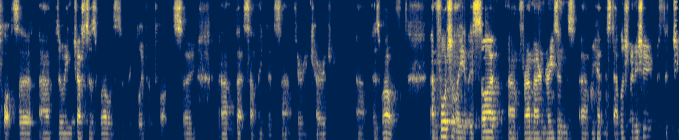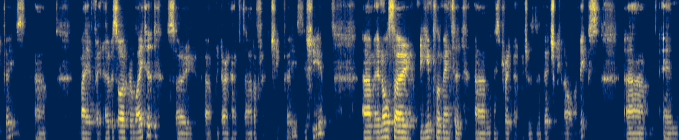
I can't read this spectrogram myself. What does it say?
plots are, are doing just as well as the rip plots. so um, that's something that's uh, very encouraging um, as well. Unfortunately, at this site, um, for unknown reasons, uh, we had an establishment issue with the chickpeas. Um, may have been herbicide related, so uh, we don't have data for chickpeas this year. Um, and also, we implemented um, this treatment, which was the vetch canola mix, um, and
